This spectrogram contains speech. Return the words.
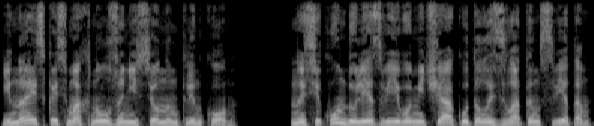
и наискось махнул занесенным клинком. На секунду лезвие его меча окуталось золотым светом,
